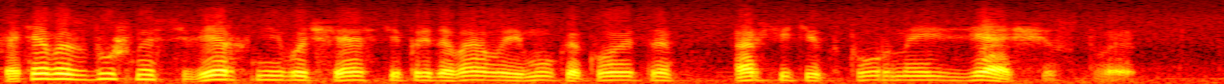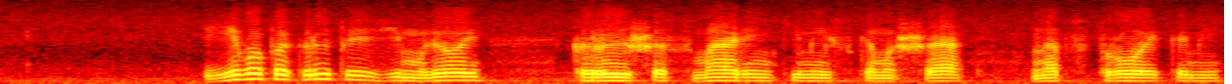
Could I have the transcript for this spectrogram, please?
хотя воздушность верхней его части придавала ему какое-то архитектурное изящество. Его покрытая землей крыша с маленькими из камыша надстройками,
